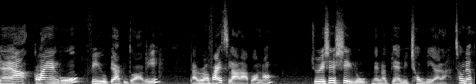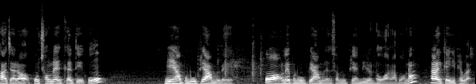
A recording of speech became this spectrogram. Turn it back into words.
မြန်က client ကို fee ကိုပြပြီးသွားပြီဒါ revise လာတာပေါ့နော် duration ရှေ့လို့နည်းနည်းပြန်ပြီးခြုံပေးရတာခြုံတဲ့ခါကျတော့ကိုခြုံတဲ့ကတ်တွေကိုမြင်အောင်ဘယ်လိုပြမလဲပေါ်အောင်လဲဘယ်လိုပြမလဲဆိုတော့ပြန်ပြီးတော့လောက်ရတာပေါ့နော်အဲ့ဒါကြိတ်ဖြုတ်လိုက်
